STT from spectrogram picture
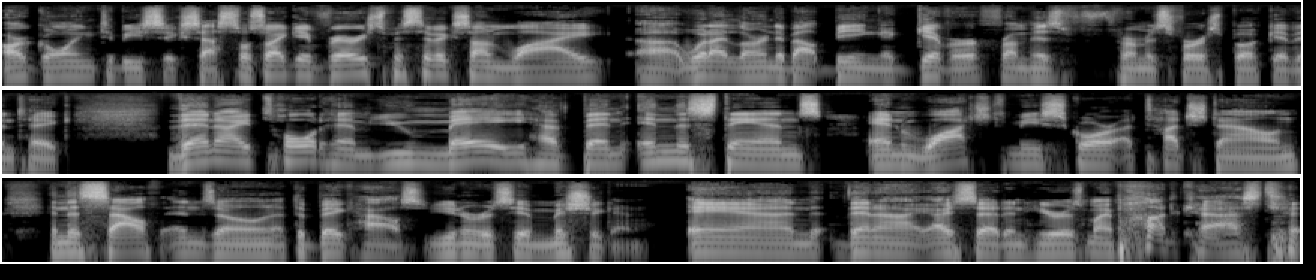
are going to be successful. So I gave very specifics on why uh, what I learned about being a giver from his from his first book, Give and Take. Then I told him, You may have been in the stands and watched me score a touchdown in the south end zone at the big house, University of Michigan. And then I, I said, and here is my podcast.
